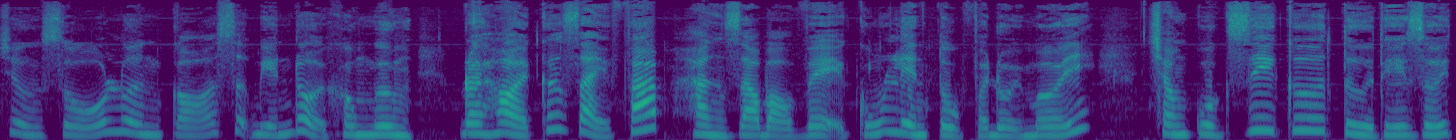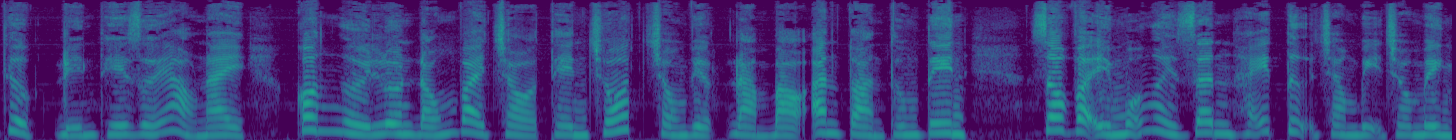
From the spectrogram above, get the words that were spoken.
trường số luôn có sự biến đổi không ngừng, đòi hỏi các giải pháp hàng rào bảo vệ cũng liên tục phải đổi mới. Trong cuộc di cư từ thế giới thực đến thế giới ảo này, con người luôn đóng vai trò then chốt trong việc đảm bảo an toàn thông tin. Do vậy, mỗi người dân hãy tự trang bị cho mình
